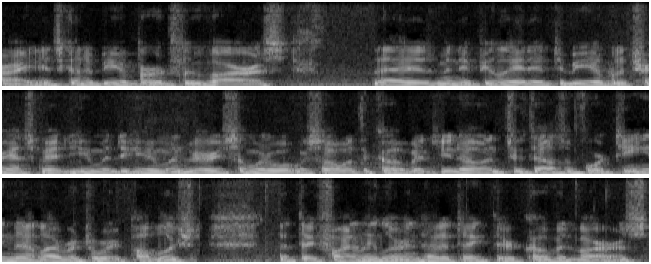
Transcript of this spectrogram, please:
right? It's going to be a bird flu virus that is manipulated to be able to transmit human to human, very similar to what we saw with the COVID. You know, in 2014, that laboratory published that they finally learned how to take their COVID virus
